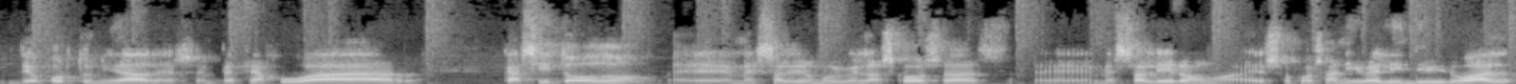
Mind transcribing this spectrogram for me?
de oportunidades. Empecé a jugar casi todo, eh, me salieron muy bien las cosas, eh, me salieron eso pues a nivel individual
